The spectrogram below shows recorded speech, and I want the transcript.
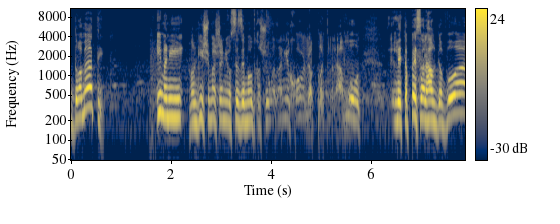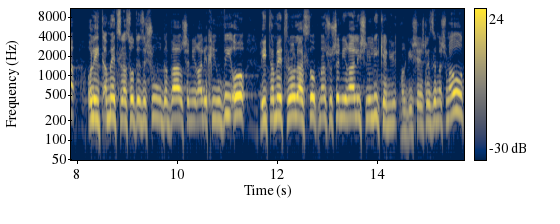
דרמטית. אם אני מרגיש שמה שאני עושה זה מאוד חשוב, אז אני יכול ללכת ולעמוד, לטפס על הר גבוה, או להתאמץ לעשות איזשהו דבר שנראה לי חיובי, או להתאמץ לא לעשות משהו שנראה לי שלילי, כי אני מרגיש שיש לזה משמעות.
